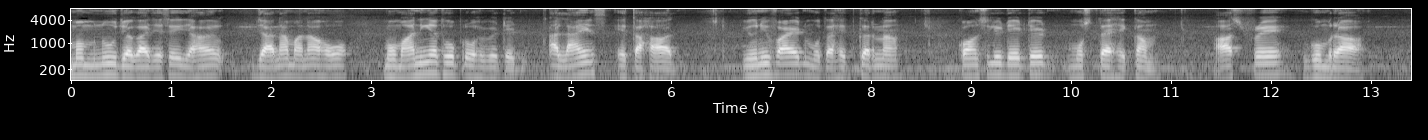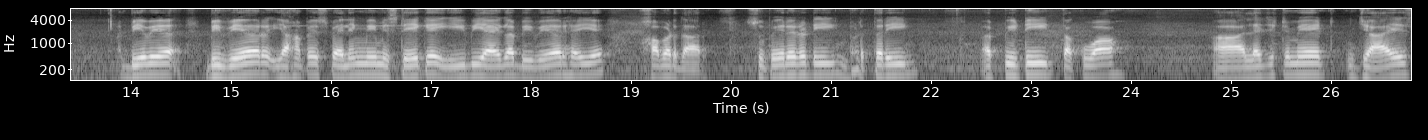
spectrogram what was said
ममनू जगह, जैसे यहाँ जाना मना हो ममानियत हो प्रोहिबिटेड अलाइंस इतिहाद यूनिफाइड मुतहद करना कॉन्सलीडेटेड मुस्तहकम आस्ट्रे गुमराह। बीवेयर यहाँ पे स्पेलिंग में मिस्टेक है ई भी आएगा बीवेयर है ये, ख़बरदार। सुपेरिटी बढ़तरी पीटी तकवा लेजिटमेट जायज़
